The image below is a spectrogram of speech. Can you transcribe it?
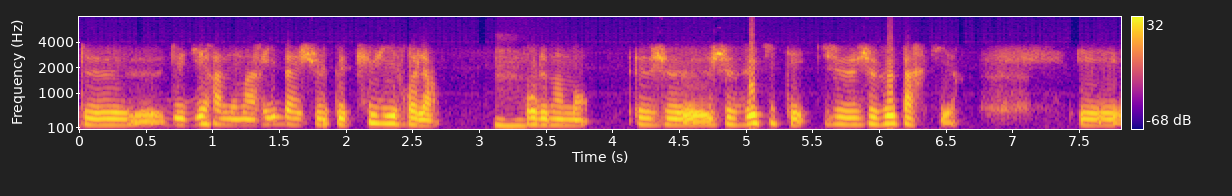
de, de, dire à mon mari, bah, je ne peux plus vivre là mhm. pour le moment. Euh, je, je veux quitter, je, je, veux partir. Et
